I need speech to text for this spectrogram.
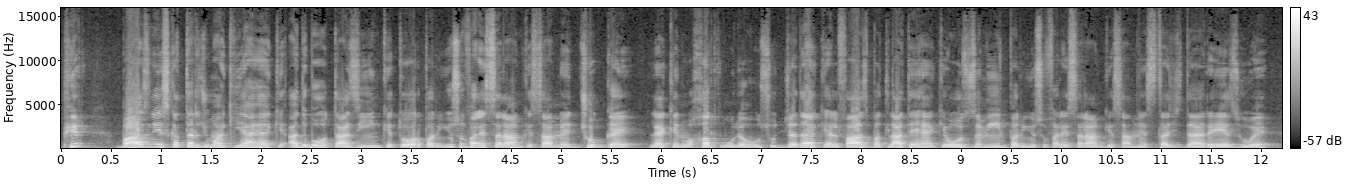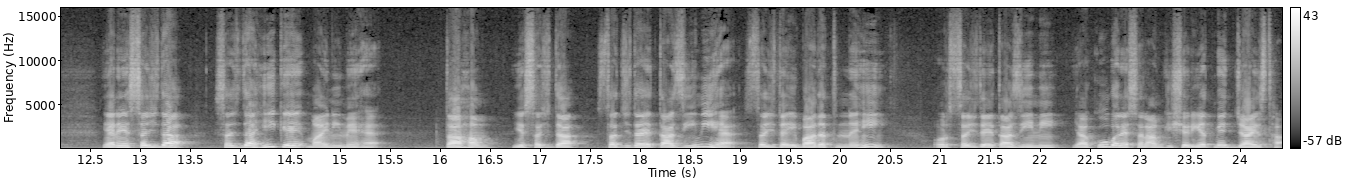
پھر بعض نے اس کا ترجمہ کیا ہے کہ ادب و تعظیم کے طور پر یوسف علیہ السلام کے سامنے جھک گئے، لیکن وخر الہ سجدہ کے الفاظ بتلاتے ہیں کہ وہ زمین پر یوسف علیہ السلام کے سامنے سجدہ ریز ہوئے۔ یعنی سجدہ سجدہ ہی کے معنی میں ہے۔ تاہم، یہ سجدہ سجدہ تعظیمی ہے، سجدہ عبادت نہیں۔ اور سجدہ تعظیمی یعقوب علیہ السلام کی شریعت میں جائز تھا۔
